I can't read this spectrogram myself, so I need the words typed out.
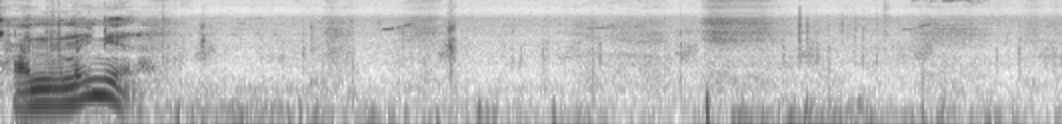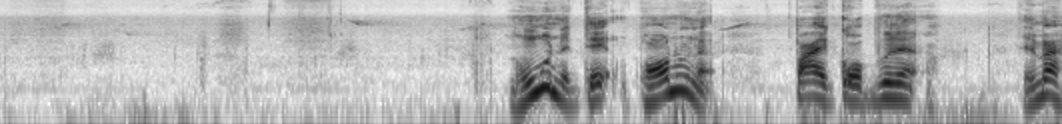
ทันมันไหมเนี่ย นู่นน่ะเจ๊พอนู่นน่ะ ป้ายกบนู่นน่ะ เห็นปะ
